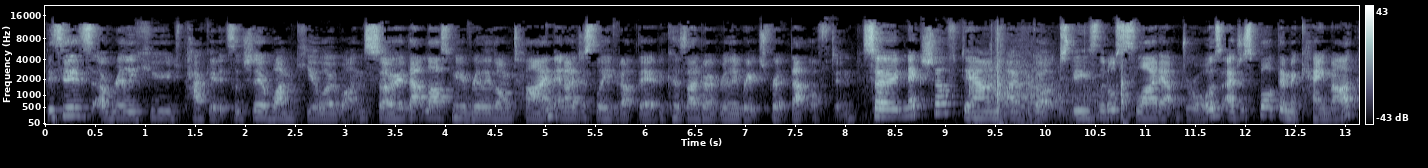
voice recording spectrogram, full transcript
This is a really huge packet. It's literally a one kilo one. So that lasts me a really long time and I just leave it up there because I don't really reach for it that often. So next shelf down, I've got these little slide out drawers. I just bought them at Kmart.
